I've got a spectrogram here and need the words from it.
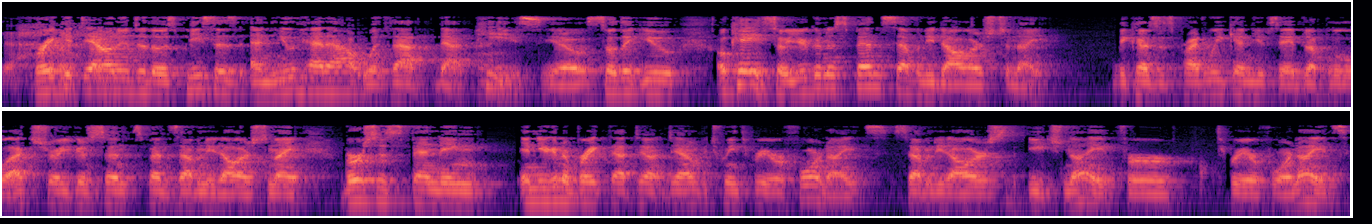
Yeah. break it down into those pieces and you head out with that that piece you know so that you okay so you're going to spend $70 tonight because it's pride weekend you've saved up a little extra you're going to spend $70 tonight versus spending and you're going to break that down, between three or four nights $70 each night for three or four nights.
